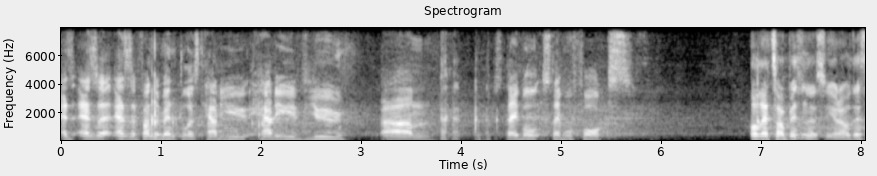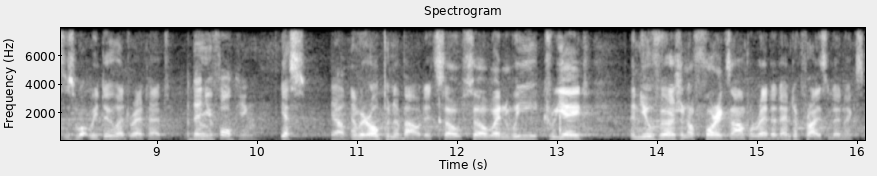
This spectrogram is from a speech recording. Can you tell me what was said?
as, as, a, as a fundamentalist, how do you, how do you view um, stable, stable forks. Well, that's our business. You know, this is what we do at Red Hat. But then you're forking. Yes. Yeah. And we're open about it. So, so when we create a new version of, for example, Red Hat Enterprise Linux,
